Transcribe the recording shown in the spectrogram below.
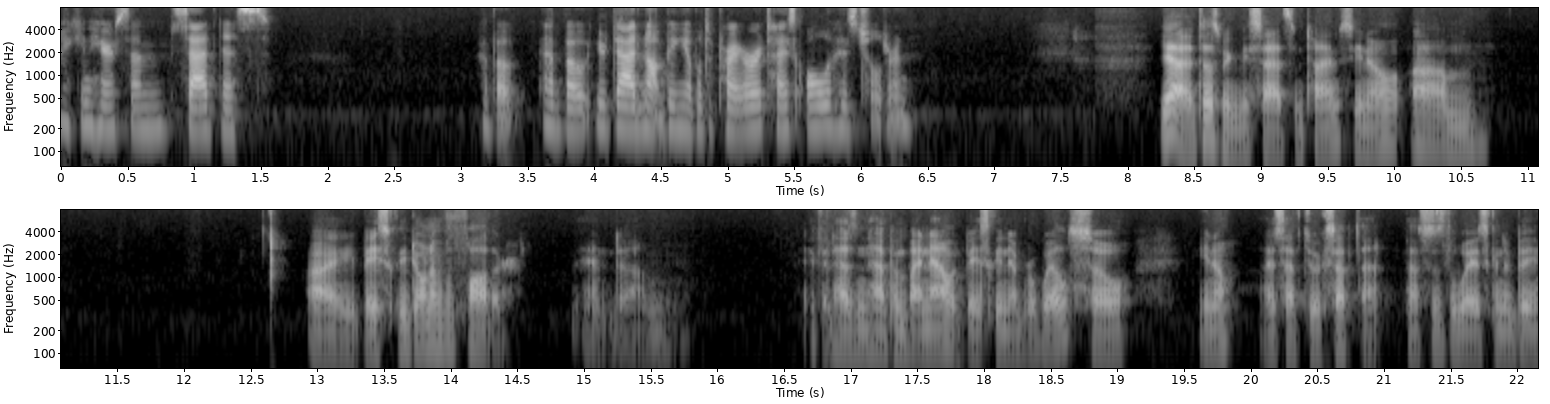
I can hear some sadness about about your dad not being able to prioritize all of his children. Yeah, it does make me sad sometimes. You know, um, I basically don't have a father, and um, if it hasn't happened by now, it basically never will. So, you know, I just have to accept that. That's just the way it's going to be.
